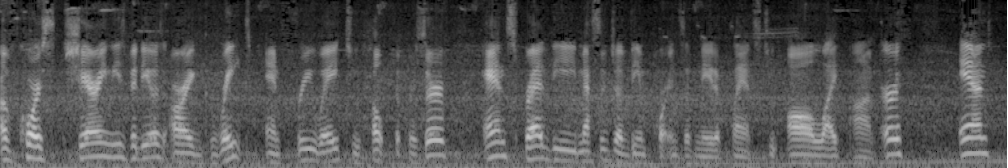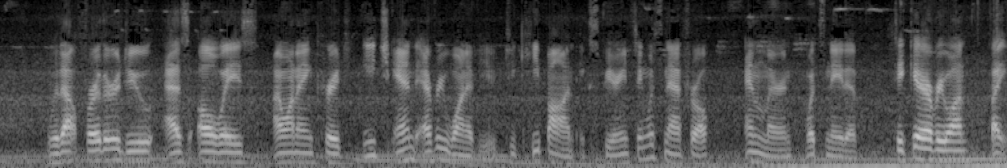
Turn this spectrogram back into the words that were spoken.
of course, sharing these videos are a great and free way to help the preserve and spread the message of the importance of native plants to all life on Earth. And without further ado, as always, I want to encourage each and every one of you to keep on experiencing what's natural and learn what's native. Take care, everyone. Bye.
